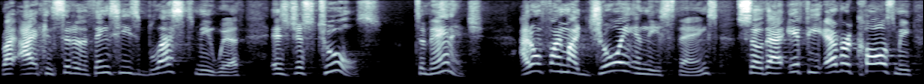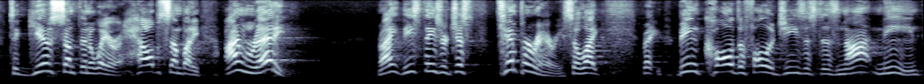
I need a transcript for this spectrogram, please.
right? I consider the things he's blessed me with as just tools to manage. I don't find my joy in these things so that if he ever calls me to give something away or help somebody, I'm ready. Right? These things are just temporary. So, like, right, being called to follow Jesus does not mean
